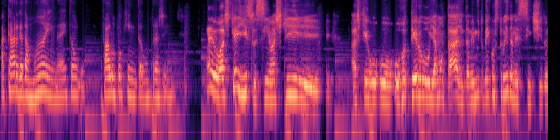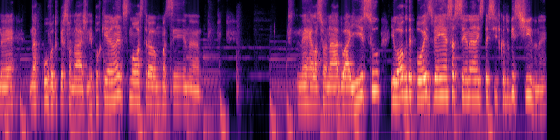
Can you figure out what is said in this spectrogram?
a carga da mãe, né? Então, fala um pouquinho então pra gente. É, eu acho que é isso, assim, eu acho que acho que o, o, o, roteiro e a montagem também muito bem construída nesse sentido, né, na curva do personagem, né, porque antes mostra uma cena né, relacionado a isso e logo depois vem essa cena específica do vestido, né,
